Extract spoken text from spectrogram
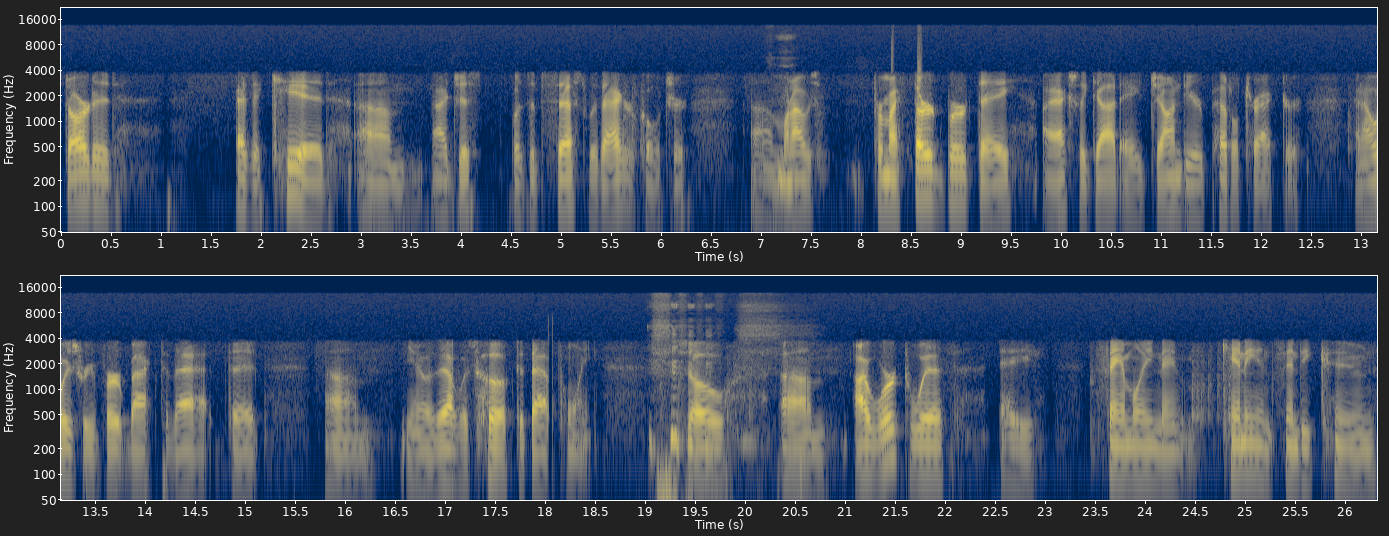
started as a kid. Um, I just was obsessed with agriculture. Um, When I was for my third birthday, I actually got a John Deere pedal tractor, and I always revert back to that. That um, you know that was hooked at that point. so um, I worked with a family named Kenny and Cindy Kuhn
